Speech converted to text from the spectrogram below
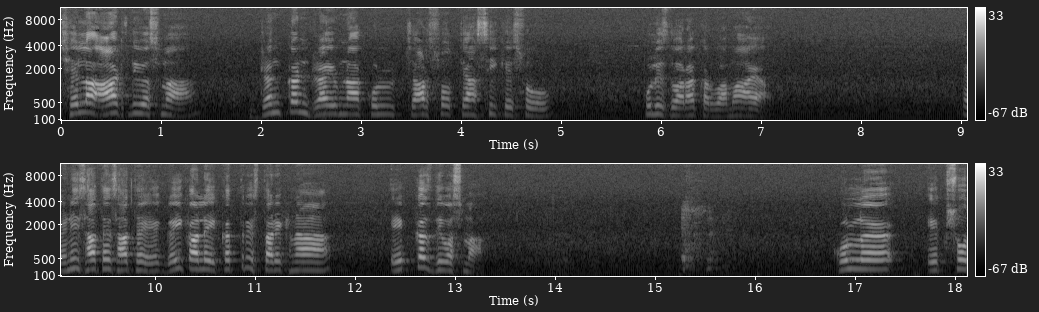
છેલ્લા આઠ દિવસમાં ડ્રંકન ડ્રાઇવના કુલ ચારસો ત્યાસી કેસો પોલીસ દ્વારા કરવામાં આવ્યા. એની સાથે સાથે ગઈકાલે એકત્રીસ તારીખના એક જ દિવસમાં કુલ એકસો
